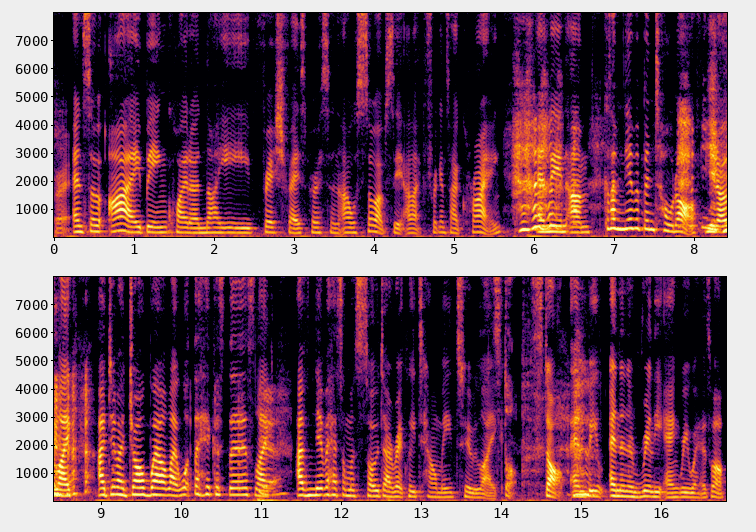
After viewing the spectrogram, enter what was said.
right. And so I, being quite a naive, fresh-faced person, I was so upset. I like freaking started crying, and then um, because I've never been told off. You know, like I do my job well. Like what the heck is this? Like Yeah. I've never had someone so directly tell me to like Stop. stop, and be and in a really angry way as well.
